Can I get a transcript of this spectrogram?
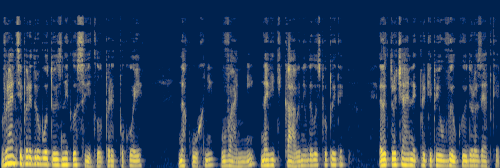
Вранці перед роботою зникло світло в передпокої. На кухні, в ванні, навіть кави не вдалося попити. Електрочайник прикипів вилкою до розетки.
